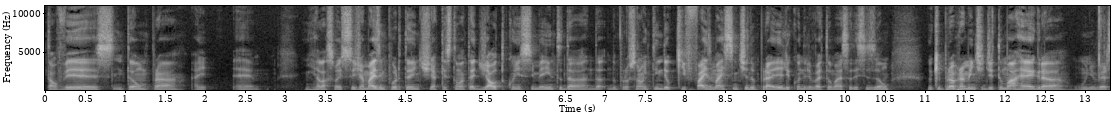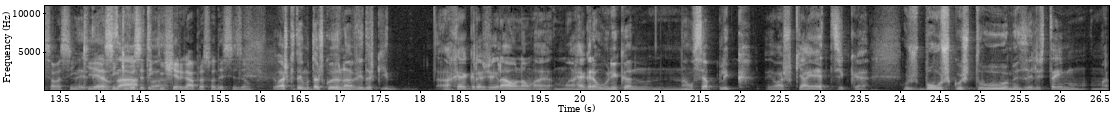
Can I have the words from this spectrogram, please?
Talvez, então, para é, em relação a isso seja mais importante a questão até de autoconhecimento da, da do profissional entender o que faz mais sentido para ele quando ele vai tomar essa decisão do que propriamente dito uma regra universal assim que é, é assim que você tem que enxergar para sua decisão. Eu acho que tem muitas coisas na vida que a regra geral não uma regra única não se aplica. Eu acho que a ética, os bons costumes, eles têm uma,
